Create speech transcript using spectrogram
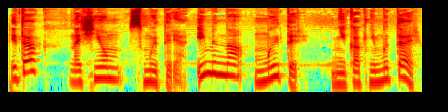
Итак, начнем с мытаря. Именно мытарь, никак не мытарь.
